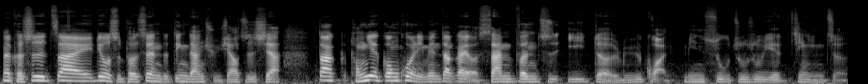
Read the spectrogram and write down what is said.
那可是，在六十 percent 的订单取消之下，大同业工会里面大概有三分之一的旅馆、民宿、住宿业经营者，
